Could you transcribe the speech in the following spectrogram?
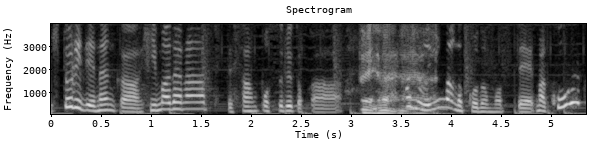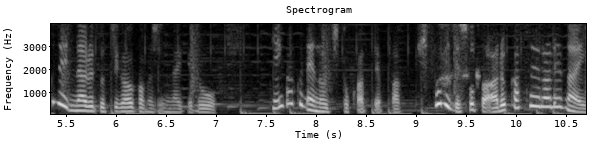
一人でなんか暇だなっつって散歩するとか、多はい。分今の子供って、まあ高学年になると違うかもしれないけど、低学年のうちとかってやっぱ一人で外歩かせられない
